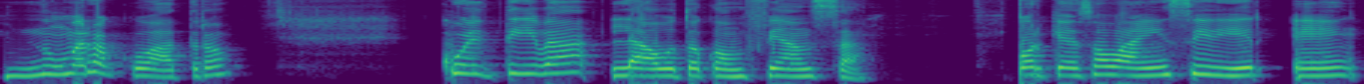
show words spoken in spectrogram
Número cuatro, cultiva la autoconfianza porque eso va a incidir en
